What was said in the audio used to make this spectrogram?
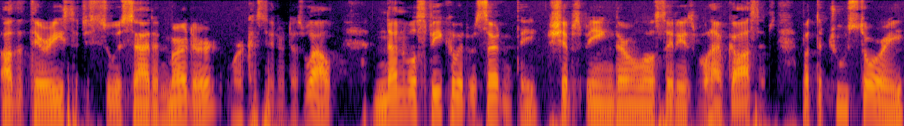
Other theories, such as suicide and murder, were considered as well. None will speak of it with certainty. Ships being their own little cities will have gossips, but the true story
